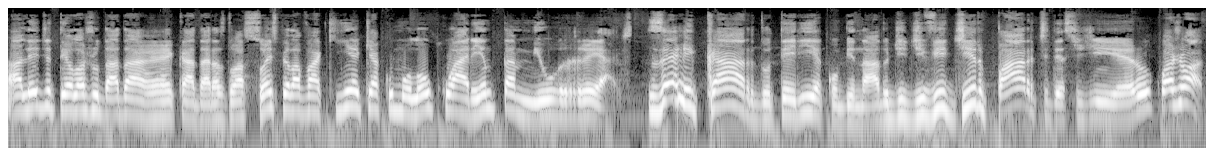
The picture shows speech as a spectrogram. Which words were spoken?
além de tê-lo ajudado a arrecadar as doações pela vaquinha que acumulou 40 mil reais. Zé Ricardo teria combinado de dividir parte desse dinheiro com a jovem.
